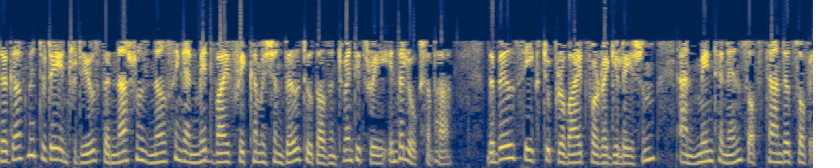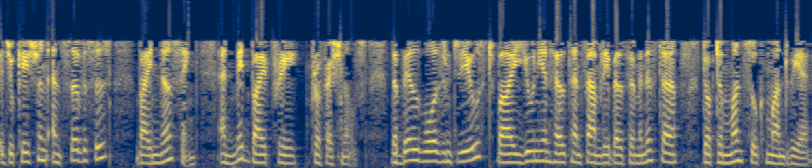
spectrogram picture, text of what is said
The government today introduced the National Nursing and Midwifery Commission Bill 2023 in the Lok Sabha. The bill seeks to provide for regulation and maintenance of standards of education and services by nursing and midwifery professionals. The bill was introduced by Union Health and Family Welfare Minister Dr. Mansukh Mandaviya.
